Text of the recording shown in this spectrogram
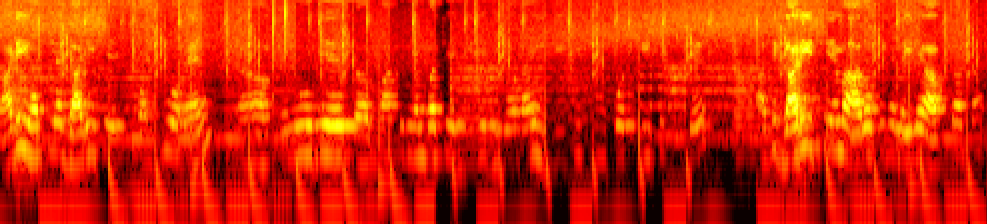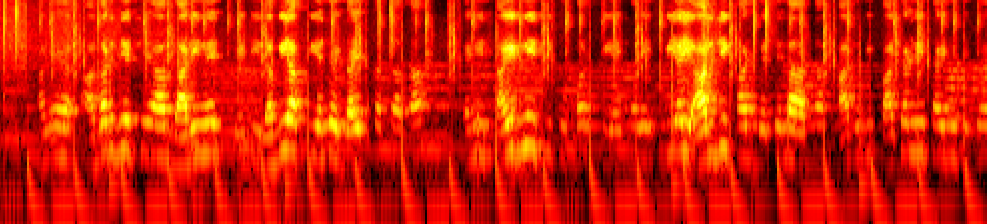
ગાડી હતી, આ ગાડી છે સ્કોર્પિયો એન. એનું જે પાસિંગ નંબર છે G zero nine GT two four three six છે. આ જે ગાડી છે એમાં આરોપીને લઈને આવતા હતા અને આગળ જે છે આ ગાડીને પેટી રવિયા પીએસઆઈ ડ્રાઈવ કરતા હતા. એની સાઈડની સીટ ઉપર પીએસઆઈ પીઆઈ આરજી ખાટ બેસેલા હતા. ખાટની પાછળની સાઈડ છે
